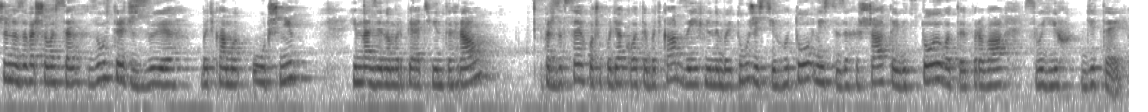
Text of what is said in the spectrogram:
Щойно завершилася зустріч з батьками учнів гімназії номер 5 Інтеграл. Перш за все, я хочу подякувати батькам за їхню небайдужість і готовність захищати і відстоювати права своїх дітей.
